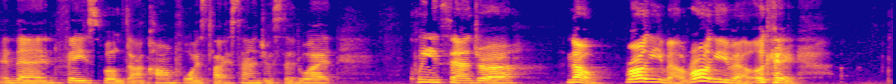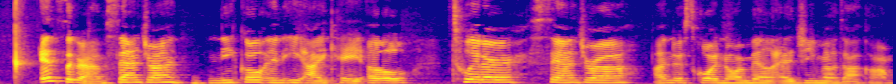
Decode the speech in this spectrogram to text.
and then facebook.com forward slash Sandra said what. Queen Sandra, no, wrong email, wrong email. Okay. Instagram, Sandra Neiko, N-E-I-K-O. Twitter, Sandra underscore Normil at gmail.com.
